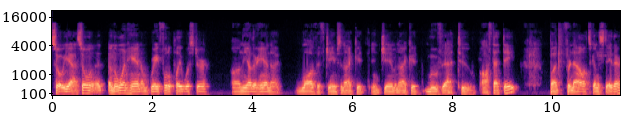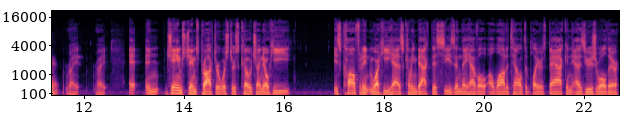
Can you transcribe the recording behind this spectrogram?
so yeah, so uh, on the one hand, I'm grateful to play Worcester. On the other hand, I love if James and I could, and Jim and I could move that to off that date. But for now, it's going to stay there. Right, right. And, and James, James Proctor, Worcester's coach, I know he is confident in what he has coming back this season. They have a, a lot of talented players back, and as usual, they're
